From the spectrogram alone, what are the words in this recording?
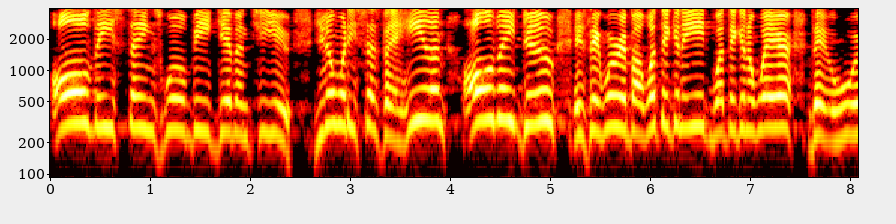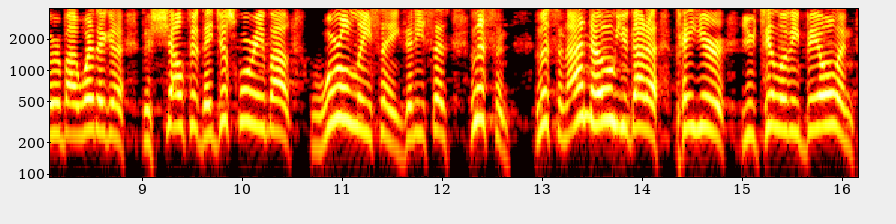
all these things will be given to you. You know what he says? The heathen, all they do is they worry about what they're going to eat, what they're going to wear. They worry about where they're going to, the shelter. They just worry about worldly things. And he says, listen, Listen, I know you gotta pay your utility bill and,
